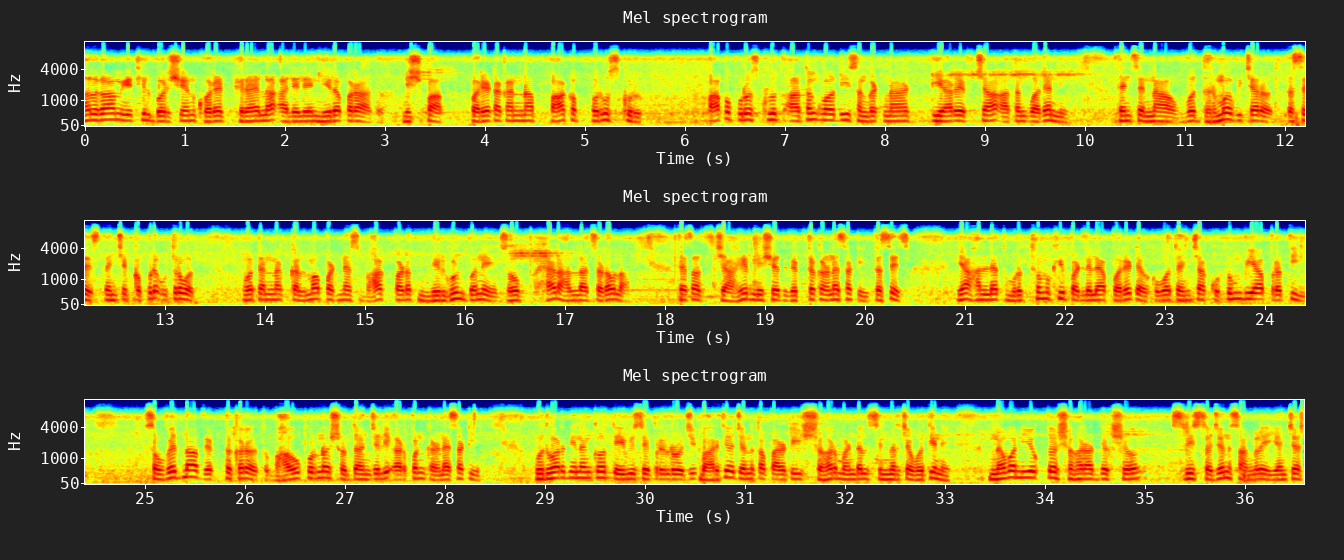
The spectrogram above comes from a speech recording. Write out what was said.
पहलगाम येथील बर्शियन खोऱ्यात फिरायला आलेले निरपराध निष्पाप पर्यटकांना पाक पुरस्कृत पाप पुरस्कृत आतंकवादी संघटना टी आर एफच्या आतंकवाद्यांनी त्यांचे नाव व धर्म विचारत तसेच त्यांचे कपडे उतरवत व त्यांना कलमा पडण्यास भाग पाडत निर्घुणपणे जो भ्याड हल्ला चढवला. त्याचा जाहीर निषेध व्यक्त करण्यासाठी तसेच या हल्ल्यात मृत्युमुखी पडलेल्या पर्यटक व त्यांच्या कुटुंबियाप्रती संवेदना व्यक्त करत भावपूर्ण श्रद्धांजली अर्पण करण्यासाठी बुधवार दिनांक तेवीस एप्रिल रोजी भारतीय जनता पार्टी शहर मंडल सिन्नरच्या वतीने नवनियुक्त शहराध्यक्ष श्री सजन सांगळे यांच्या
